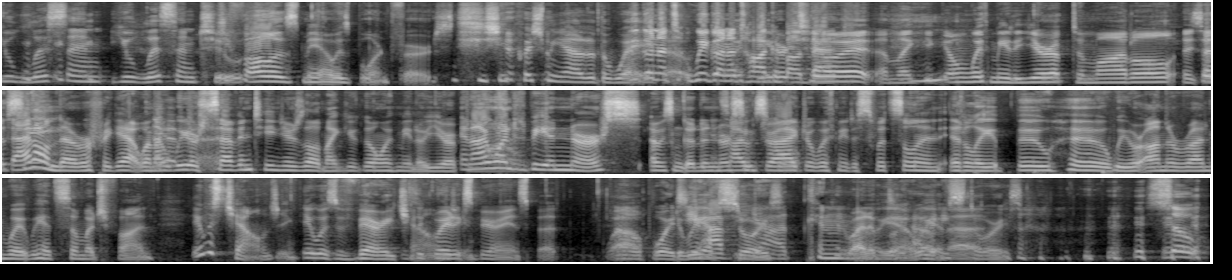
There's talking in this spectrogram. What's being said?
You listen, you listen to. She follows me. I was born first. she pushed me out of the way. We're gonna t- we're gonna talk about to that. It. I'm like, you're going with me to Europe to model. So that I'll never forget. When I, we were 17 years old, I'm like, you're going with me to Europe. and to I wanted to be a nurse. I was going to go to And so I dragged school. her with me to Switzerland and Italy. Boo hoo. We were on the runway. We had so much fun. It was challenging. It was very challenging. It was a challenging. great experience, but oh, wow. Oh boy, do, Do we have, have- stories? yeah, can- write a oh, book yeah, about we these have stories. So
